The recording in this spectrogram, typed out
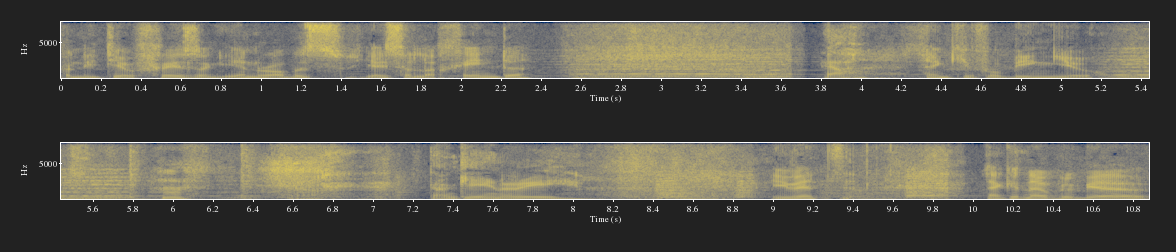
geniet jou vreeslik Ian Roberts, jy's 'n legende. Ja, Thank you for being you. dankie Henry. Jy weet ek het nou probeer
